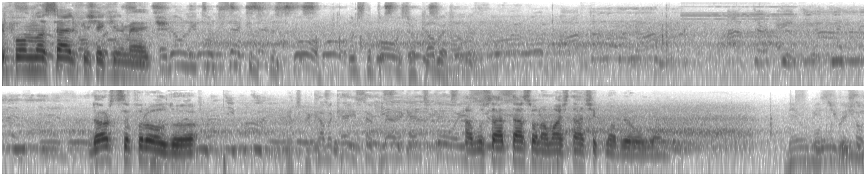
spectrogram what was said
iPhone'la selfie çekilmek. It only took seconds to score once the ball was recovered. After 4-0 oldu. Ha bu saatten sonra maçtan çıkma be oğlum. Official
